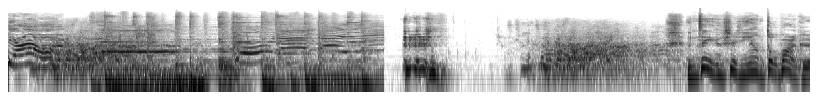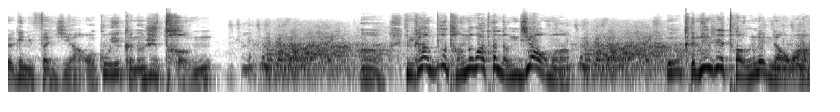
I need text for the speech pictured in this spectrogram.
点儿！这个事情让豆瓣哥给你分析啊，我估计可能是疼啊。你看不疼的话，他能叫吗？肯定是疼了，你知道吧？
